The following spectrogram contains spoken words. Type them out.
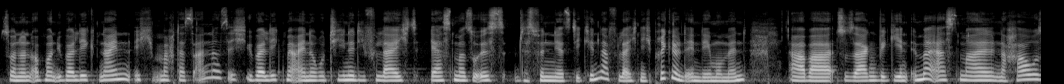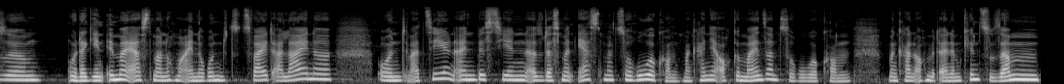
sondern ob man überlegt, nein, ich mache das anders, ich überlege mir eine Routine, die vielleicht erstmal so ist, das finden jetzt die Kinder vielleicht nicht prickelnd in dem Moment, aber zu sagen, wir gehen immer erstmal nach Hause, oder gehen immer erstmal noch mal eine Runde zu zweit alleine und erzählen ein bisschen, also dass man erstmal zur Ruhe kommt. Man kann ja auch gemeinsam zur Ruhe kommen. Man kann auch mit einem Kind zusammen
